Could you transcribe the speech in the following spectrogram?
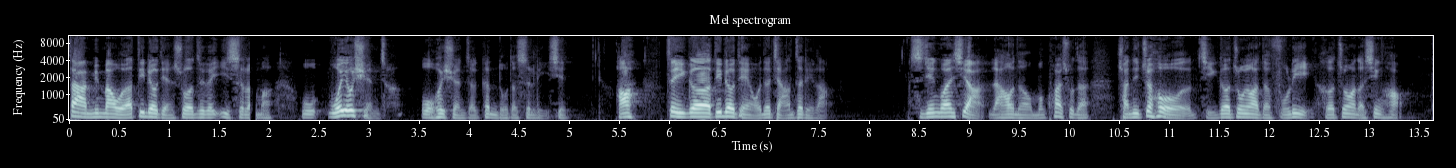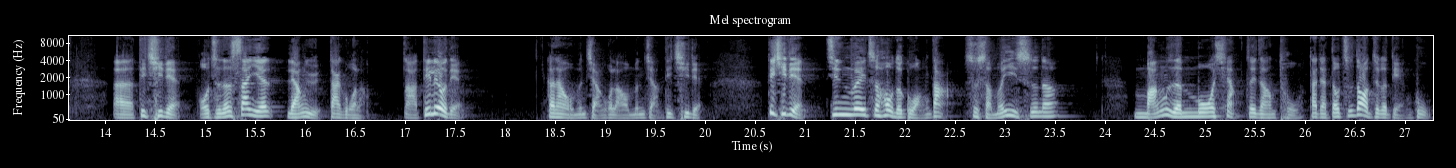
大家明白我要第六点说的这个意思了吗？我我有选择，我会选择更多的是理性。好，这一个第六点我就讲到这里了。时间关系啊，然后呢，我们快速的传递最后几个重要的福利和重要的信号。呃，第七点我只能三言两语带过了啊。第六点，刚才我们讲过了，我们讲第七点。第七点，精微之后的广大是什么意思呢？盲人摸象这张图大家都知道这个典故，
